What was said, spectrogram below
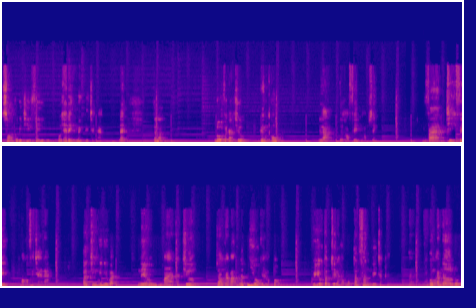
so với cái chi phí của gia đình mình thì chẳng hạn. Đấy. Tức là đối với các trường doanh thu là từ học phí của học sinh và chi phí mà họ phải trả ra. Và chính vì như vậy, nếu mà các trường cho các bạn rất nhiều cái học bổng, ví dụ thậm chí là học bổng toàn phần đi chẳng hạn nó gồm ăn ở luôn,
